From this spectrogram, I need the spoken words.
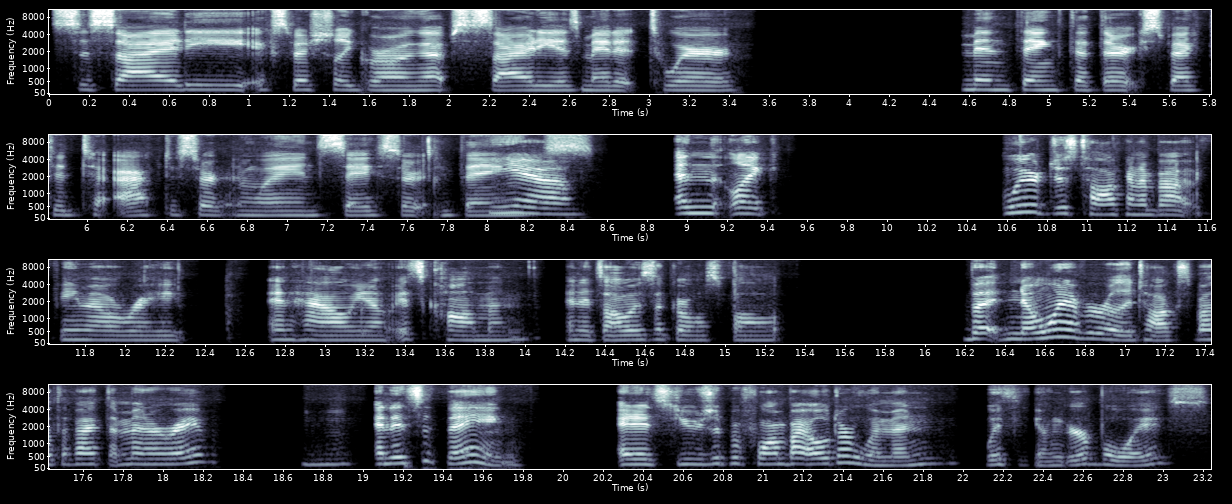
society, especially growing up, society has made it to where men think that they're expected to act a certain way and say certain things. Yeah. and like we were just talking about female rape and how you know it's common and it's always the girl's fault but no one ever really talks about the fact that men are raped Mhm. and it's a thing and it's usually performed by older women with younger boys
